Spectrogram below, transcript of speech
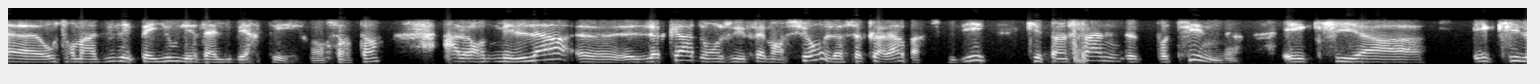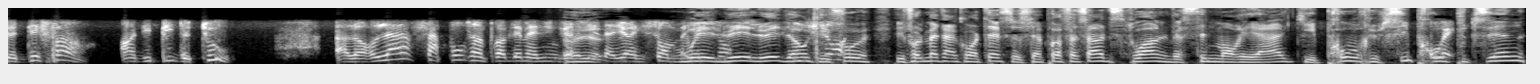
Euh, autrement dit, les pays où il y a de la liberté. On s'entend? Alors, mais là, euh, le cas dont j'ai fait mention, là, ce cas-là en particulier, qui est un fan de Poutine et qui a et qui le défend en dépit de tout. Alors là, ça pose un problème à l'université. Euh, D'ailleurs, ils sont. Oui, lui, lui, donc, il faut, il faut le mettre en contexte. C'est un professeur d'histoire à l'université de Montréal qui est pro-Russie, pro-Poutine.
